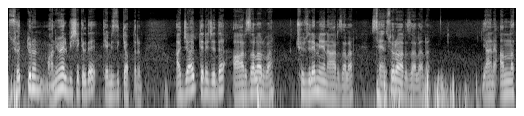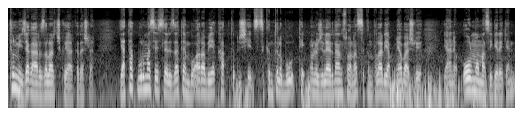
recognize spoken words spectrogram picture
söktürün, manuel bir şekilde temizlik yaptırın. Acayip derecede arızalar var. Çözülemeyen arızalar, sensör arızaları. Yani anlatılmayacak arızalar çıkıyor arkadaşlar. Yatak vurma sesleri zaten bu arabaya katkı şey sıkıntılı bu teknolojilerden sonra sıkıntılar yapmaya başlıyor. Yani olmaması gereken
